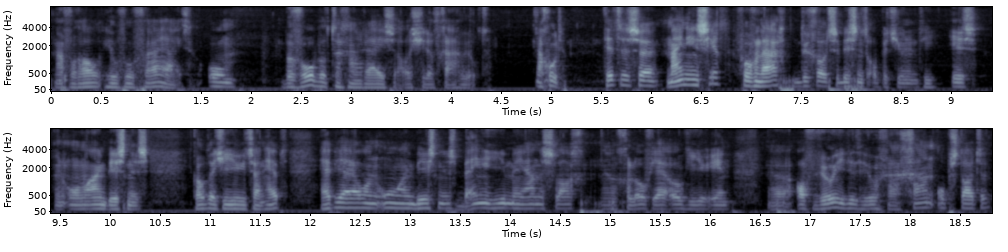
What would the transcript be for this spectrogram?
Maar vooral heel veel vrijheid om bijvoorbeeld te gaan reizen als je dat graag wilt. Nou goed, dit is uh, mijn inzicht voor vandaag. De grootste business opportunity is een online business. Ik hoop dat je hier iets aan hebt. Heb jij al een online business? Ben je hiermee aan de slag? Uh, geloof jij ook hierin? Uh, of wil je dit heel graag gaan opstarten?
